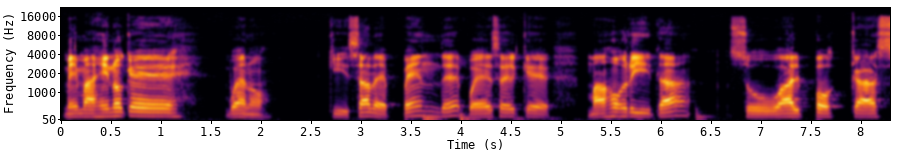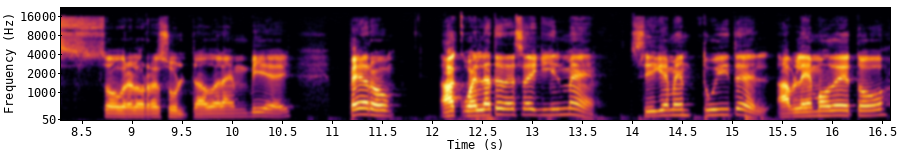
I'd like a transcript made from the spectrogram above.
Me imagino que, bueno, quizá depende. Puede ser que más ahorita suba el podcast sobre los resultados de la NBA. Pero acuérdate de seguirme sígueme en Twitter. Hablemos de todo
